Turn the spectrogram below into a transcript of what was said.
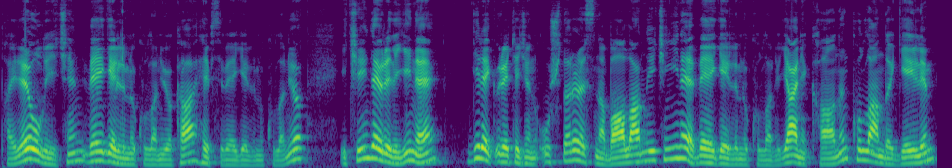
paralel olduğu için V gerilimi kullanıyor K. Hepsi V gerilimi kullanıyor. İkinci devrede yine direkt üreticinin uçları arasına bağlandığı için yine V gerilimini kullanıyor. Yani K'nın kullandığı gerilim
